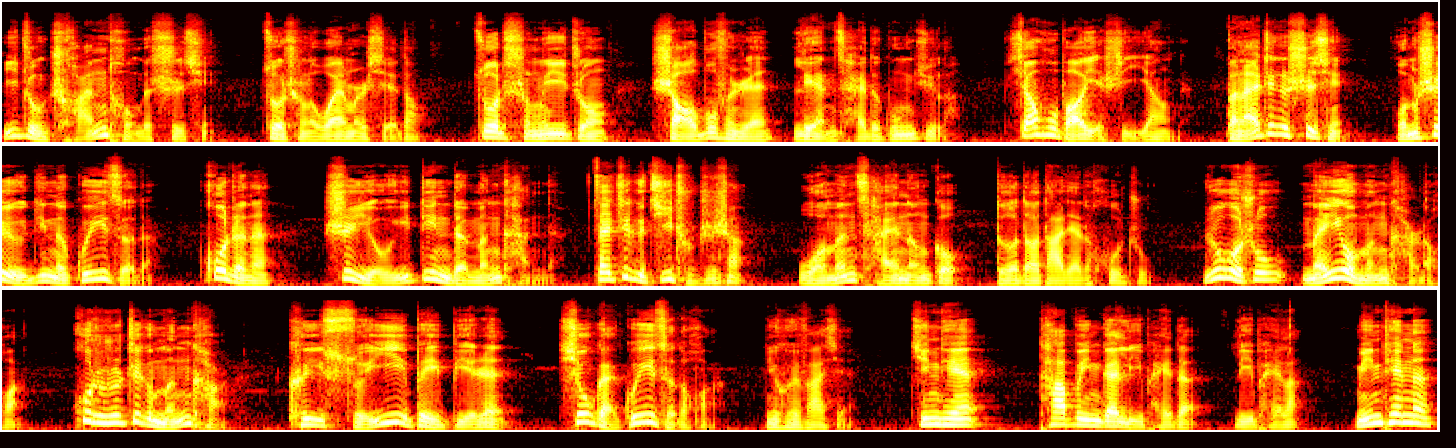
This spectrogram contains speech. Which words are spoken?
一种传统的事情做成了歪门邪道，做成了一种少部分人敛财的工具了。相互保也是一样的。本来这个事情我们是有一定的规则的，或者呢是有一定的门槛的，在这个基础之上，我们才能够得到大家的互助。如果说没有门槛的话，或者说这个门槛可以随意被别人修改规则的话，你会发现，今天他不应该理赔的理赔了，明天呢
